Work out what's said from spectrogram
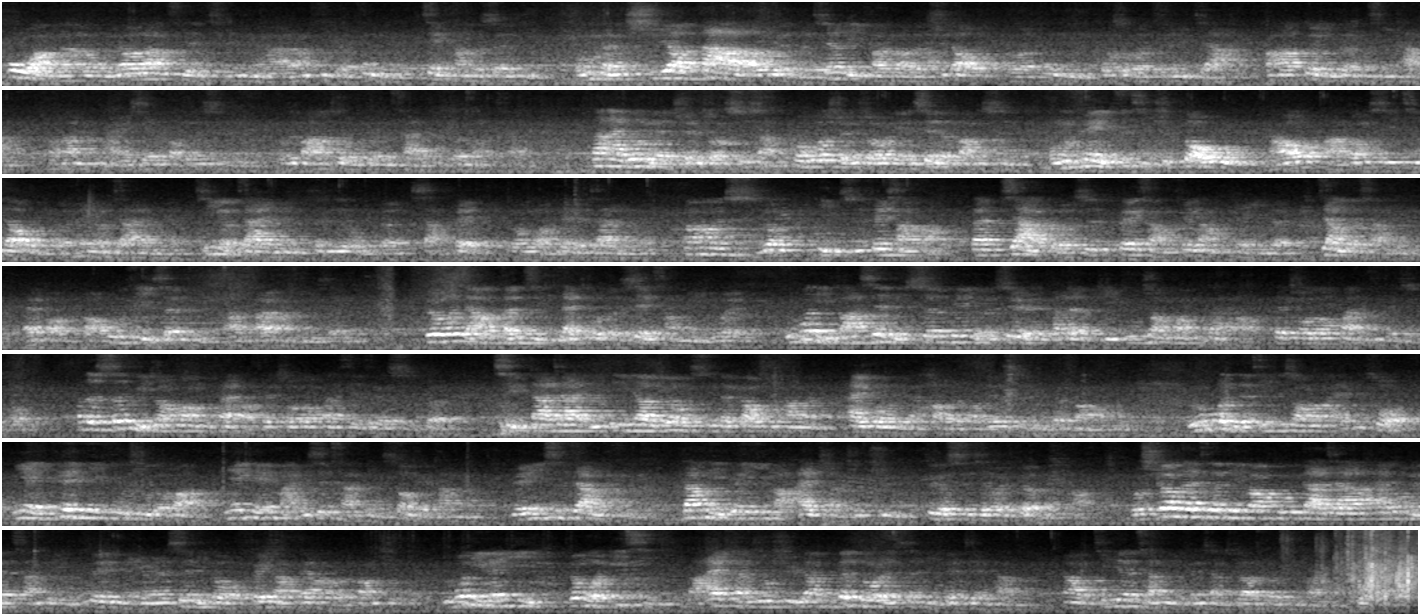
过往呢，我们要让自己的子女啊，让自己的父母健康的身体，我们可能需要大老远的千里迢迢的去到我的父母或是我的子女家，帮他炖一顿鸡汤，帮他买一些保健食品，或是帮他做一顿菜，一顿晚餐。那爱多美的全球市场，透过全球连线的方式，我们可以自己。购物，然后把东西寄到我们的朋友家里面、亲友家里面，甚至我们的长辈跟晚辈的家里面，让他们使用品质非常好，但价格是非常非常便宜的这样的产品，来保保护自己身体，然后保养自己身体。所以我想要恳请在座的现场每一位，如果你发现你身边有一些人，他的皮肤状况不太好，在秋冬换季的时候，他的身体状况不太好，在秋冬换季这个时刻。请大家一定要用心的告诉他们，爱多美的好的保健食品跟保养品。如果你的经济状况还不错，你也愿意付出的话，你也可以买一些产品送给他们。原因是这样子，当你愿意把爱传出去，这个世界会更美好。我希望在这个地方呼吁大家，爱多美的产品对每个人的身体都有非常非常好的帮助。如果你愿意跟我一起把爱传出去，让更多人身体更健康，那我今天的产品分享就到这个地方。谢谢。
